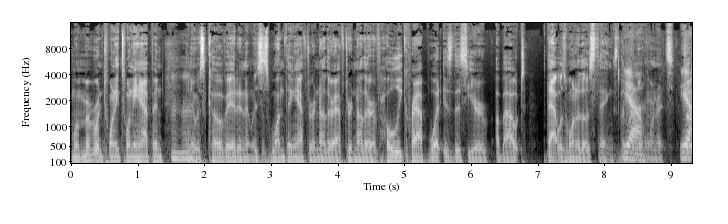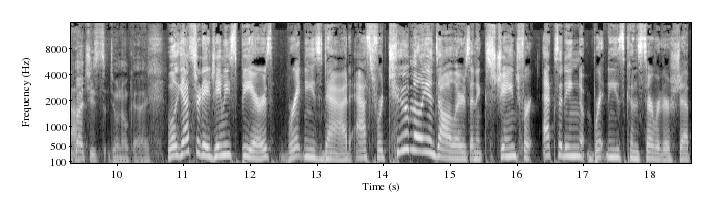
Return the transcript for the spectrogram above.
Remember when 2020 happened mm-hmm. and it was COVID and it was just one thing after another after another of holy crap, what is this year about that was one of those things. The Yeah. murder hornets. So Yeah. I'm glad she's doing okay. Well, yesterday, Jamie Spears, Britney's dad, asked for $2 million in exchange for exiting Britney's conservatorship.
